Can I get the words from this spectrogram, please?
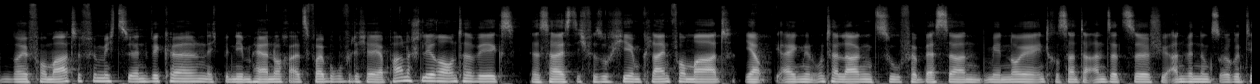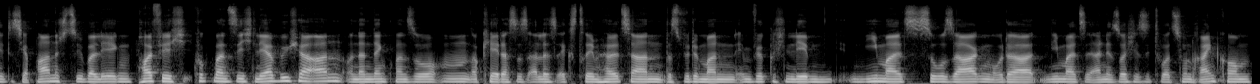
neue Formate für mich zu entwickeln. Ich bin nebenher noch als freiberuflicher Japanischlehrer unterwegs. Das heißt, ich versuche hier im kleinen Format ja die eigenen Unterlagen zu verbessern, mir neue interessante Ansätze für anwendungsorientiertes Japanisch zu überlegen. Häufig guckt man sich Lehrbücher an und dann denkt man so, hm, okay, das ist alles extrem hölzern. Das würde man im wirklichen Leben niemals so sagen oder niemals in eine solche Situation reinkommen.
